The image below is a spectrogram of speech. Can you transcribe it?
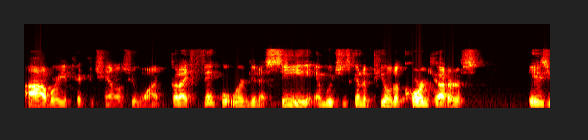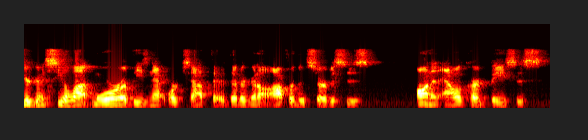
Uh, where you pick the channels you want. But I think what we're going to see, and which is going to appeal to cord cutters, is you're going to see a lot more of these networks out there that are going to offer their services on an a la carte basis.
